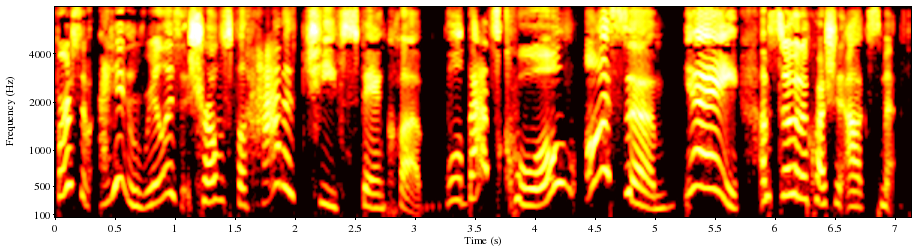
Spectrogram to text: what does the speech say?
first of all, I didn't realize that Charlottesville had a Chiefs fan club. Well, that's cool. Awesome. Yay. I'm still going to question Alex Smith.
